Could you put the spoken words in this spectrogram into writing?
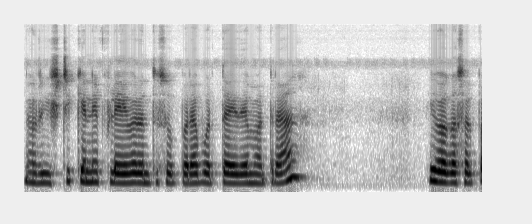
ನೋಡಿ ಇಷ್ಟಕ್ಕೇ ಫ್ಲೇವರ್ ಅಂತೂ ಸೂಪರಾಗಿ ಇದೆ ಮಾತ್ರ. ಇವಾಗ ಸ್ವಲ್ಪ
